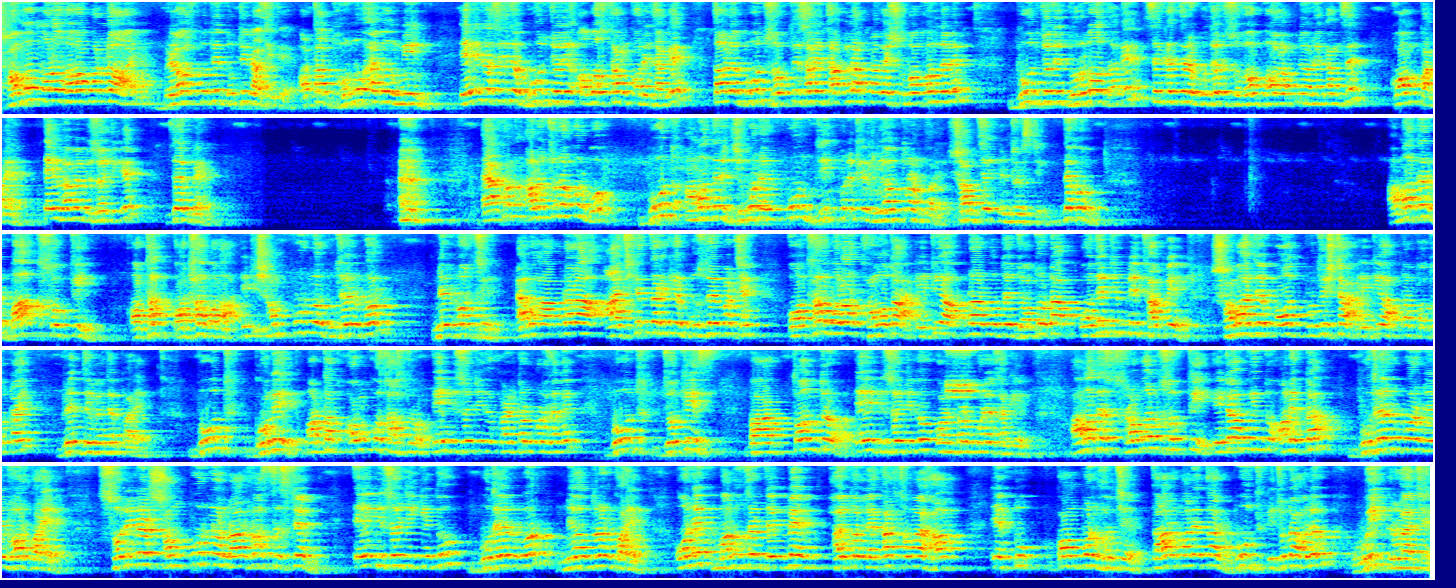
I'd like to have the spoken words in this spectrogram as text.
সম মনোভাবাপন্ন হয় বৃহস্পতি দুটি রাশিতে, অর্থাৎ ধনু এবং মীন। এই রাশিতে বুধ যদি অবস্থান করে থাকে, তাহলে বুধ শক্তিশালী থাকলে আপনাকে শুভ ফল দেবে। বুধ যদি দুর্বল থাকে, সেক্ষেত্রে বুধের শুভ ফল আপনি অনেকাংশে কম পাবেন। এইভাবে বিষয়টিকে দেখবেন। এখন আলোচনা করব বুধ আমাদের জীবনের কোন দিকগুলিকে নিয়ন্ত্রণ করে। সবচেয়ে ইন্টারেস্টিং দেখুন, আমাদের বাক শক্তি, অর্থাৎ কথা বলা, এটি সম্পূর্ণ বুধের উপর নির্ভরশীল। এবং আপনারা আজকের তারিখে বুঝতে পারছেন, কথা বলার ক্ষমতা, এটি আপনার মধ্যে যতটা পজিটিভলি থাকবে, সমাজে পদ প্রতিষ্ঠা, এটি আপনার ততটাই বৃদ্ধি পেতে পারে। বুধ গণিত, অর্থাৎ অঙ্কশাস্ত্র, এই বিষয়টিকে কন্ট্রোল করে থাকে। বুধ জ্যোতিষ বা তন্ত্র, এই বিষয়টিকেও কন্ট্রোল করে থাকে। আমাদের শ্রবণ শক্তি, এটাও কিন্তু অনেকটা বুধের উপর নির্ভর করে। শরীরের সম্পূর্ণ নার্ভাস সিস্টেম এই বিষয়টি কিন্তু বুধের উপর নিয়ন্ত্রণ করে। অনেক মানুষের দেখবেন, হয়তো লেখার সময় হাত একটু কম্পন হচ্ছে। তার মানে তার বুধ কিছুটা হলেও উইক রয়েছে।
